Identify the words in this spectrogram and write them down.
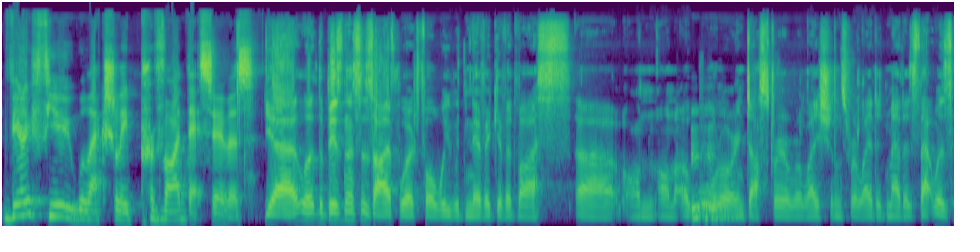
very few will actually provide that service. Yeah, the businesses I've worked for, we would never give advice uh, on on mm-hmm. or industrial relations related matters. That was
